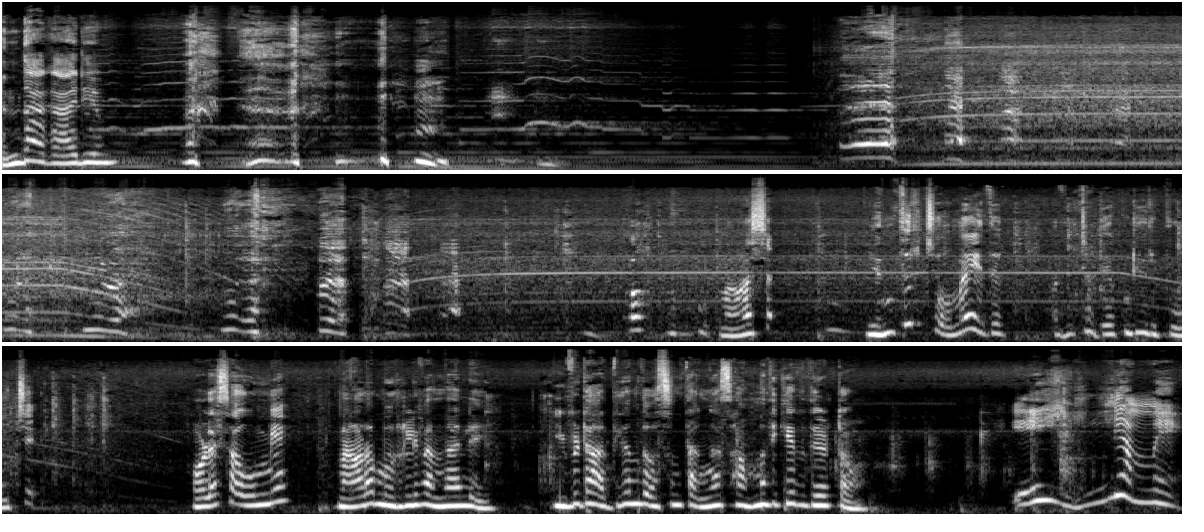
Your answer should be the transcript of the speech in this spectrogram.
എന്താ കാര്യം? നാശം എന്തൊരു ചുമ ഇത്? അതിന്റെ അതേ കൂടി ഒരു പൂച്ച. മോളെ സൗമ്യ നാളെ മുരളി വന്നാലേ ഇവിടെ അധികം ദിവസം തങ്ങാൻ സമ്മതിക്കരുത് കേട്ടോ. ഏയ് ഇല്ല അമ്മേ.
